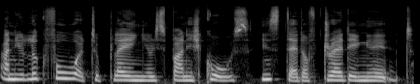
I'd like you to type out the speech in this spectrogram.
and you'll look forward to playing your Spanish course instead of dreading it.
